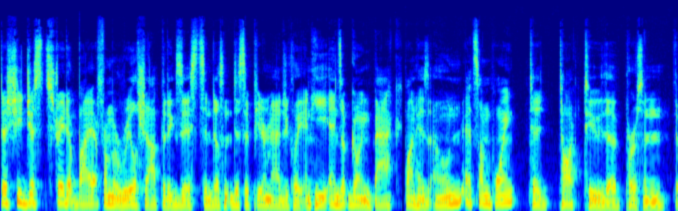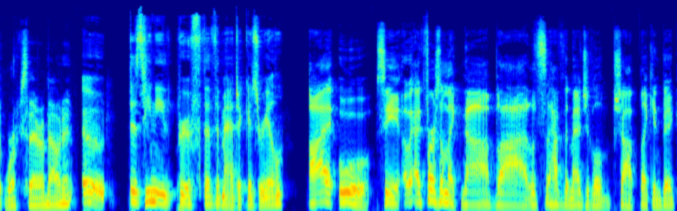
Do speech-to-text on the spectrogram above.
Does she just straight up buy it from a real shop that exists and doesn't disappear magically? And he ends up going back on his own at some point to talk to the person that works there about it. oh, does he need proof that the magic is real? I, ooh, see, at first I'm like, nah, blah, let's have the magical shop like in big.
